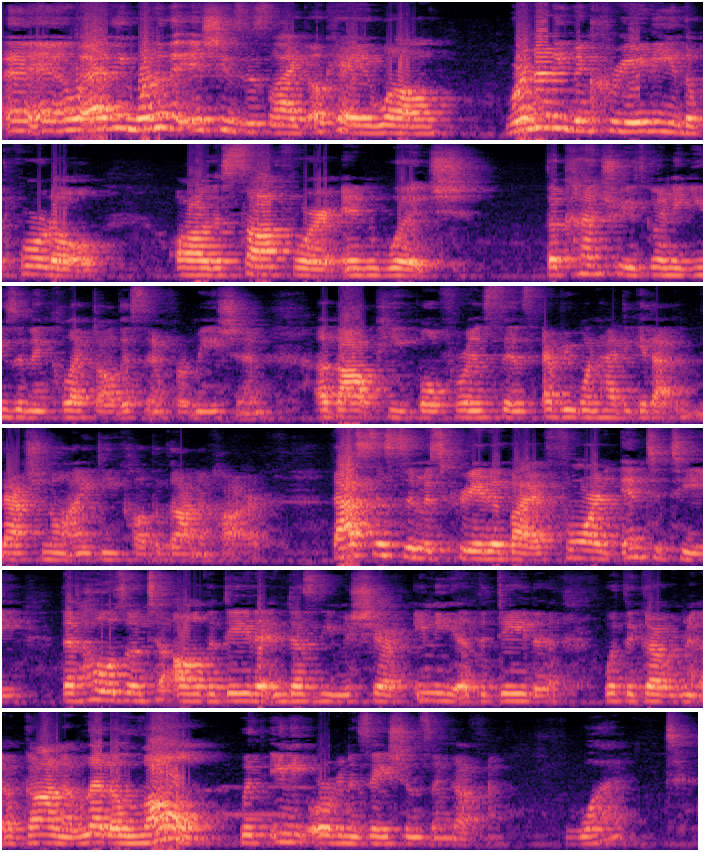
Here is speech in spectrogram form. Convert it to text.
and I think one of the issues is like, okay, well, we're not even creating the portal or the software in which the country is going to use it and collect all this information about people. For instance, everyone had to get a national ID called the Ghana card. That system is created by a foreign entity that holds onto all the data and doesn't even share any of the data with the government of Ghana, let alone with any organizations in Ghana. What?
